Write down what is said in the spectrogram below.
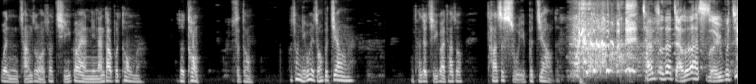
问常住，我说：“奇怪，你难道不痛吗？”他说：“痛，是痛。”我说：“你为什么不叫呢？”他就奇怪，他说：“他是属于不叫的。”常住他讲说他属于不叫，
